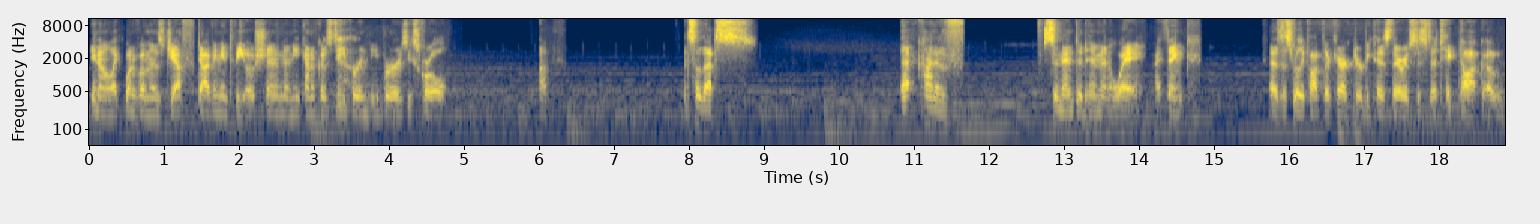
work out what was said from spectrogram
you know like one of them is jeff diving into the ocean and he kind of goes deeper and deeper as you scroll up and so that's that kind of cemented him in a way i think as this really popular character because there was just a tiktok of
